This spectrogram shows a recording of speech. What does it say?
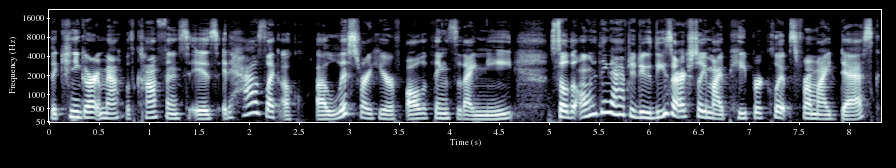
the kindergarten math with confidence is it has like a, a list right here of all the things that I need. So the only thing I have to do, these are actually my paper clips from my desk.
